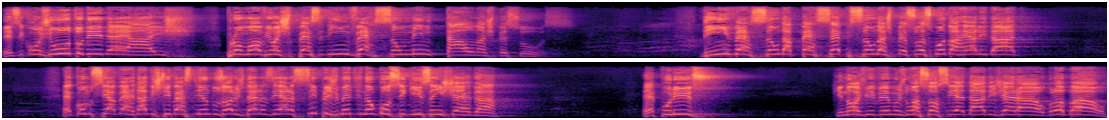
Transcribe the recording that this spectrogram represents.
Esse conjunto de ideais promove uma espécie de inversão mental nas pessoas, de inversão da percepção das pessoas quanto à realidade. É como se a verdade estivesse diante dos olhos delas e elas simplesmente não conseguissem enxergar. É por isso que nós vivemos numa sociedade geral, global,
